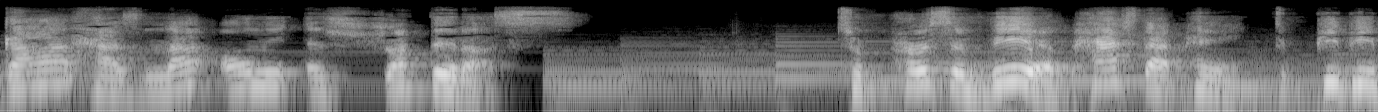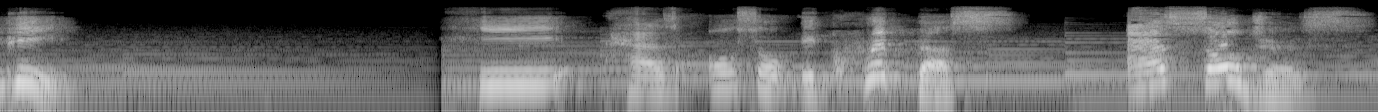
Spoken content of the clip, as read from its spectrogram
God has not only instructed us to persevere past that pain, to PPP, He has also equipped us as soldiers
